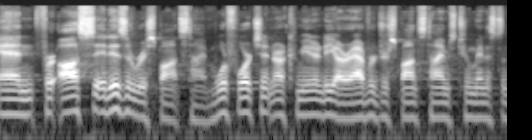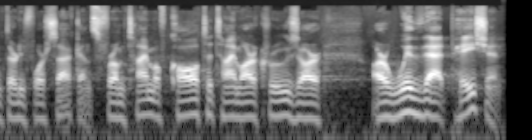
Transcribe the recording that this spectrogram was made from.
And for us, it is a response time. We're fortunate in our community, our average response time is two minutes and 34 seconds. From time of call to time our crews are, are with that patient.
